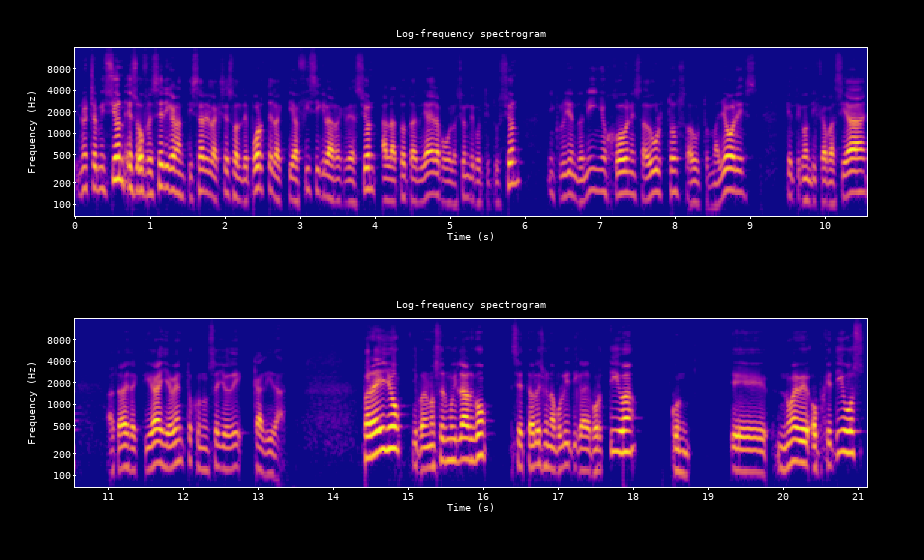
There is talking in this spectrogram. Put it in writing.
Y nuestra misión es ofrecer y garantizar el acceso al deporte, la actividad física y la recreación a la totalidad de la población de Constitución, incluyendo niños, jóvenes, adultos, adultos mayores, gente con discapacidad, a través de actividades y eventos con un sello de calidad. Para ello, y para no ser muy largo, se establece una política deportiva con eh, nueve objetivos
